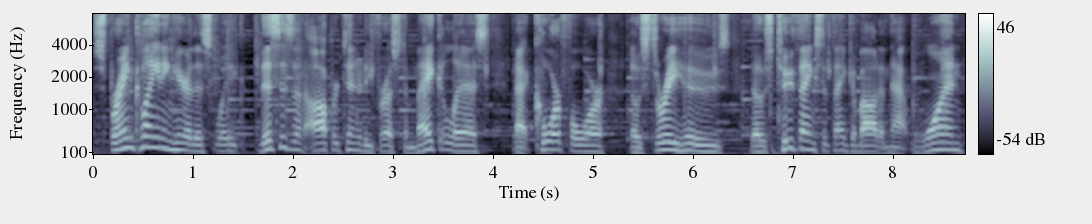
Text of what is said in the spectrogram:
spring cleaning here this week. This is an opportunity for us to make a list, that core four, those three who's, those two things to think about, and that one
